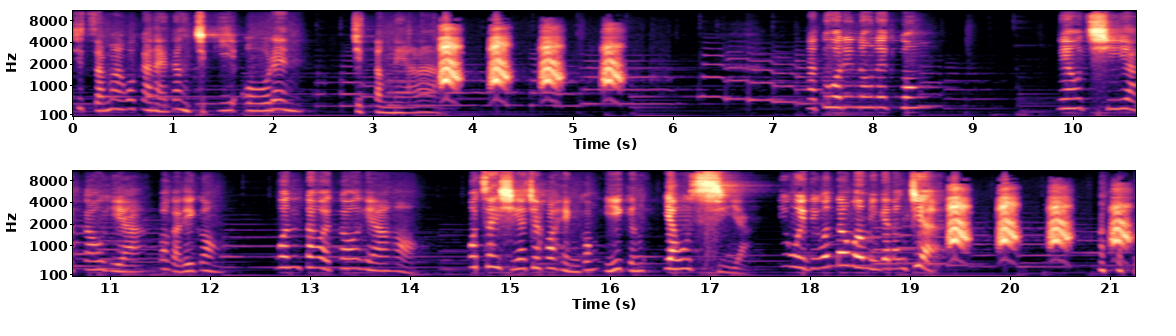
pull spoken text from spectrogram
这阵啊，我干来当一支乌链一顿尔啦。那拄好恁拢咧讲鸟鼠啊、狗遐，我甲你讲，阮兜的狗遐吼，我早时啊才发现讲已经夭死啊，因为伫阮兜无物件通食。啊 啊啊！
